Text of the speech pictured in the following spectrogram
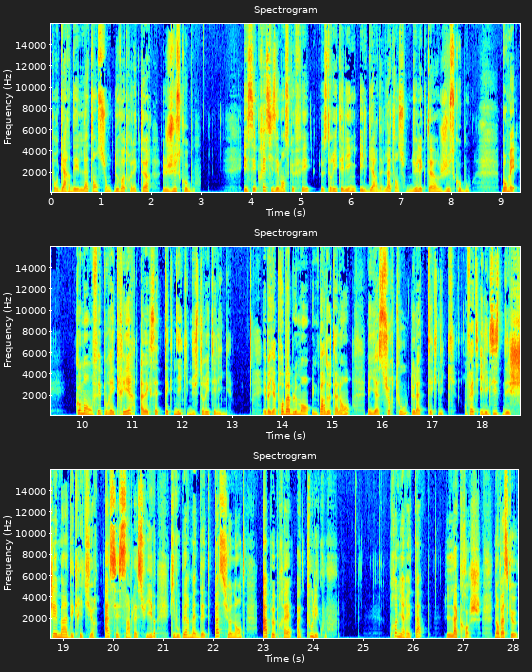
pour garder l'attention de votre lecteur jusqu'au bout. Et c'est précisément ce que fait le storytelling, il garde l'attention du lecteur jusqu'au bout. Bon, mais comment on fait pour écrire avec cette technique du storytelling? Eh bien, il y a probablement une part de talent, mais il y a surtout de la technique. En fait, il existe des schémas d'écriture assez simples à suivre qui vous permettent d'être passionnante à peu près à tous les coups. Première étape, l'accroche. Non, parce que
